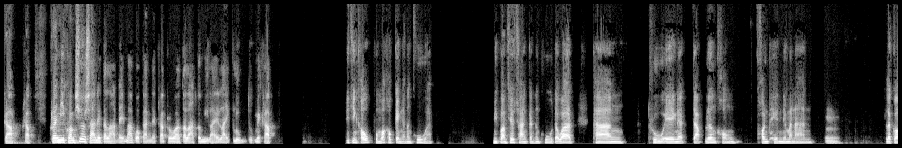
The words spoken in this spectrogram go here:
ครับครับ ใครมีความเชี่ยวชาญในตลาดไหนมากกว่ากันเนะครับ เพราะว่าตลาดก็มีหลายหลายกลุ่มถูกไหมครับ จริงๆเขาผมว่าเขาเก่งกันทั้งคู่ครับ มีความเชี่ยวชาญกันทั้งคู่ แต่ว่าทาง True เองเนี่ย จับเรื่องของคอนเทนต์เนี่ยมานาน อืม แล้วก็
